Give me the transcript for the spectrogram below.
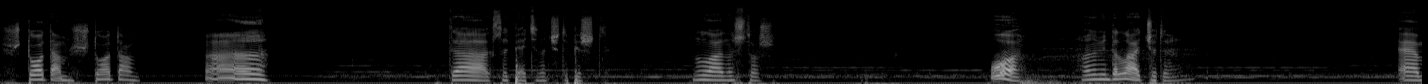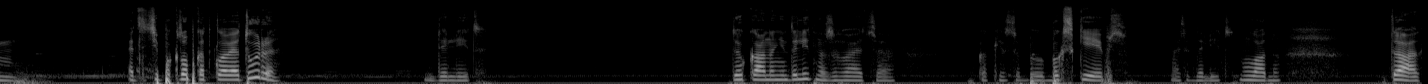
Что там? Что там? А -а -а. Так, опять она что-то пишет. Ну ладно, что ж. О, она мне дала что-то. Эм. Это типа кнопка от клавиатуры? Delete. Только она не Delete называется. Как я забыл. Backscapes. А это Delete. Ну ладно. Так,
